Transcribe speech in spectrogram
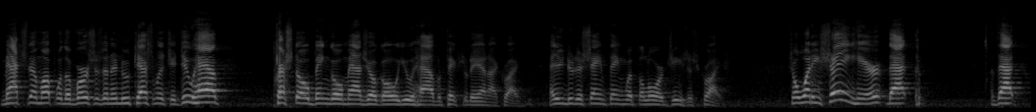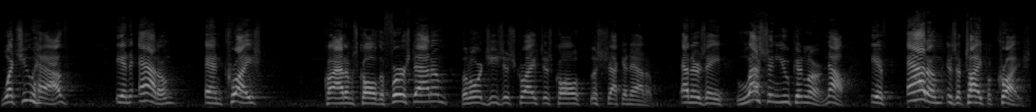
match them up with the verses in the New Testament that you do have. Presto, bingo, magico, you have a picture of the Antichrist. And you do the same thing with the Lord Jesus Christ. So what he's saying here that that what you have in Adam and Christ Adam's called the first Adam, the Lord Jesus Christ is called the second Adam. And there's a lesson you can learn. Now, if Adam is a type of Christ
